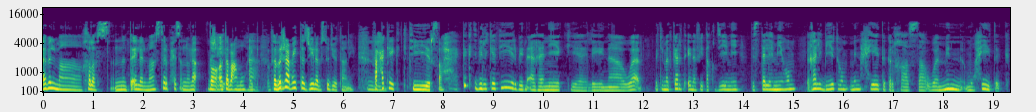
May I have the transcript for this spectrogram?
قبل ما خلص ننتقل للماستر بحس إنه لا طاقة. تبعها مو هيك آه،. فبرجع بعيد تسجيلها باستوديو تاني مم. فحكيك كتير صح تكتبي الكثير من أغانيك يا لينا ومثل ما ذكرت أنا في تقديمي تستلهميهم غالبيتهم من حياتك الخاصة ومن محيطك.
